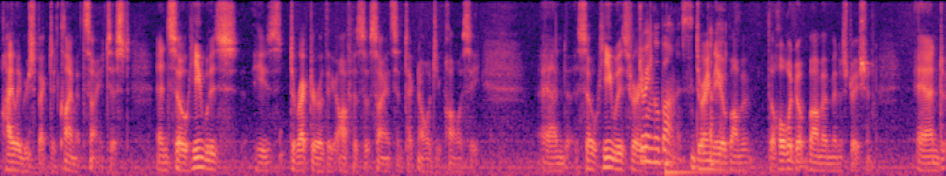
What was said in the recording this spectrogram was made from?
highly respected climate scientist, and so he was he's director of the Office of Science and Technology Policy, and so he was very During Obama's. during the Okay. Obama, the whole Obama administration, and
